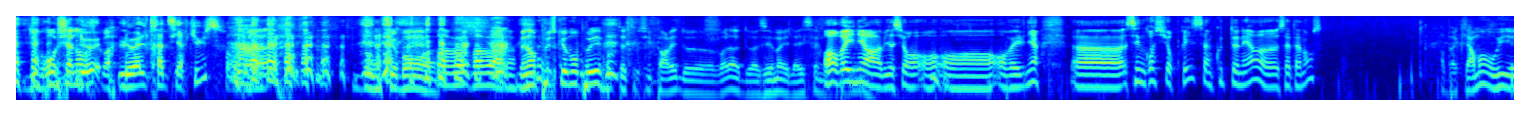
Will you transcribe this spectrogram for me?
du gros challenge, le, quoi. Le Altrad Circus. Donc bon, euh, mais non plus que Montpellier, il faut peut-être aussi parler de voilà de Azema et de la SM. on va y venir, bien sûr, on, on va y venir. c'est une grosse surprise, c'est un coup de tonnerre cette annonce? Ah bah clairement oui,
